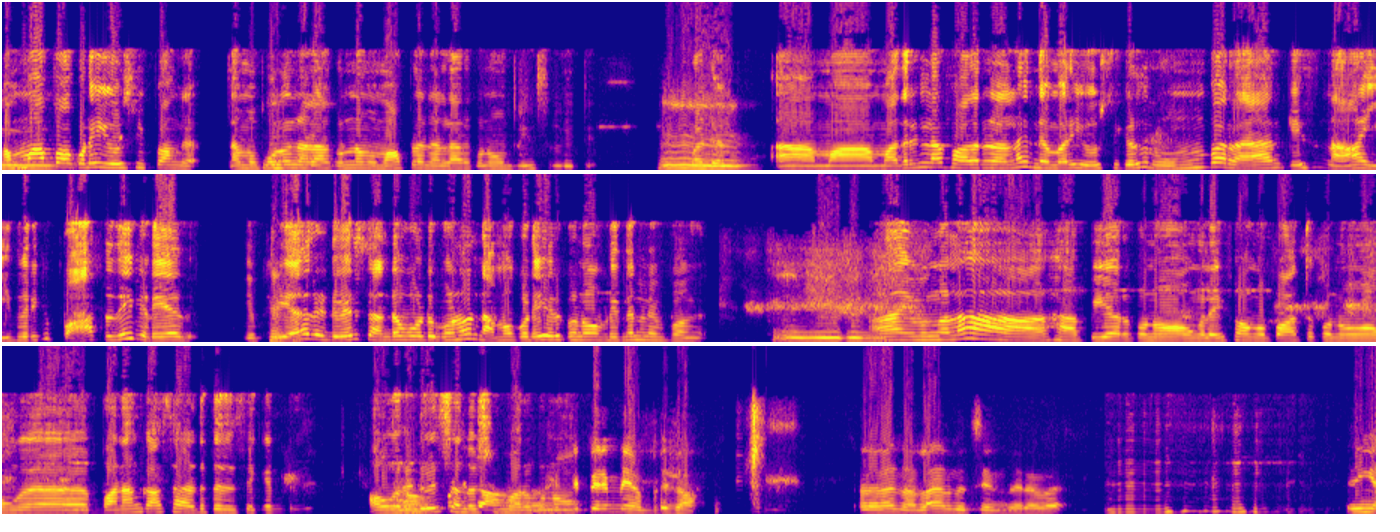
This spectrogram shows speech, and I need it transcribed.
அம்மா அப்பா கூட யோசிப்பாங்க. நம்ம பொண்ணு நல்லா இருக்கணும் நம்ம மாப்பிள்ளை நல்லா இருக்கணும் அப்படின்னு சொல்லிட்டு. மதர்லா ஃபாதர்லாம் இந்த மாதிரி யோசிக்கிறது ரொம்ப ரேர் கேஸ் நான் இது வரைக்கும் பார்த்ததே கிடையாது. எப்படியாவது ரெண்டு பேரும் சண்டை போட்டுக்கணும் நம்ம கூட இருக்கணும் அப்படின்னு தான் நினைப்பாங்க. ஆனா இவங்க எல்லாம் ஹாப்பியா இருக்கணும். அவங்க லைஃப் அவங்க பாத்துக்கணும் அவங்க பணம் காசு அடுத்தது செகண்டரி அவங்க ரெண்டு பேரும் சந்தோஷமா இருக்கணும். ரெண்டு பேருமே அப்படிதான். அதெல்லாம் நல்லா இருந்துச்சு இந்த தடவை. நீங்க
